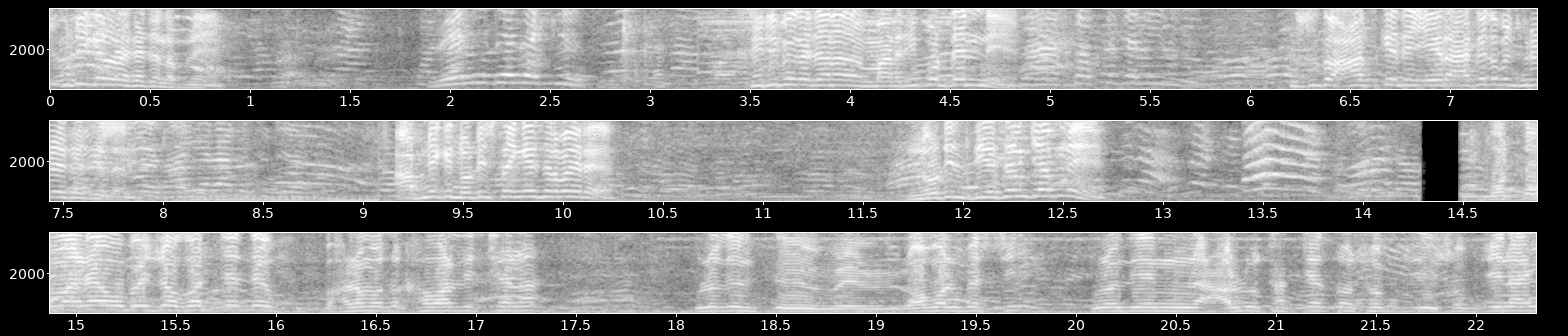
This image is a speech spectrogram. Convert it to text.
ছুটি কেন রেখেছেন আপনি? রেনুডে দেখিয়েছি। সিডিপি কে জানা মানে রিপোর্ট দেননি? হ্যাঁ সবকে জানিয়ে দিয়েছি। শুধু আজকে এর আগে তো ছুটি রেখেছিলেন। আগের আগে ছুটি রাখা। আপনি কি নোটিশ টাঙ্গিয়েছেন বাইরে? নোটিশ দিয়েছেন কি আপনি? বর্তমানে অভিযোগ হচ্ছে যে ভালো মতো খাবার দিচ্ছে না। কোনোদিন দিন লবণ বেশি কোনো দিন আলু থাকছে তো সবজি সবজি নাই।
